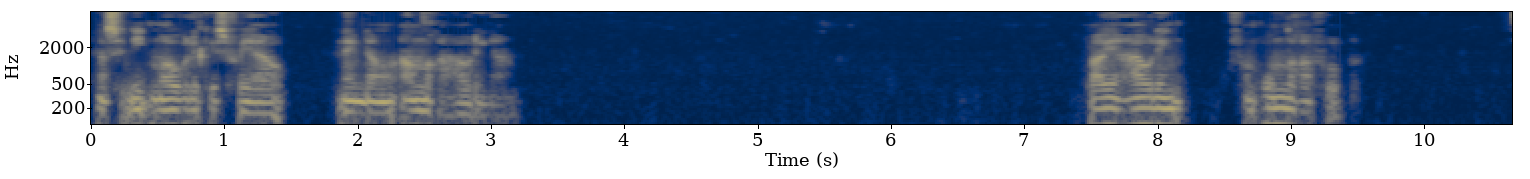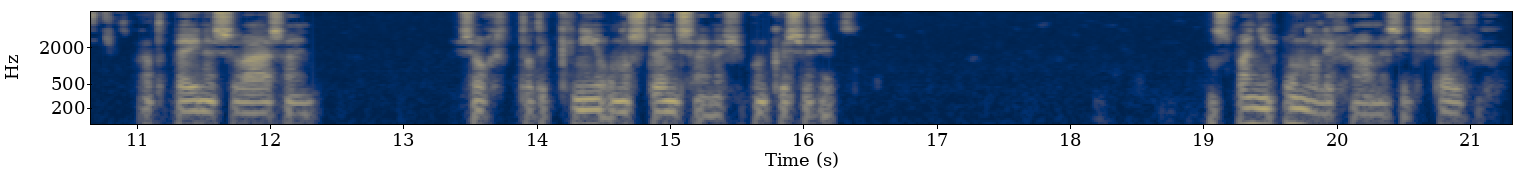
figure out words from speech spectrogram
En als het niet mogelijk is voor jou, neem dan een andere houding aan. Bouw je houding van onderaf op. Laat de benen zwaar zijn. Zorg dat de knieën ondersteund zijn als je op een kussen zit. Ontspan je onderlichaam en zit stevig.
